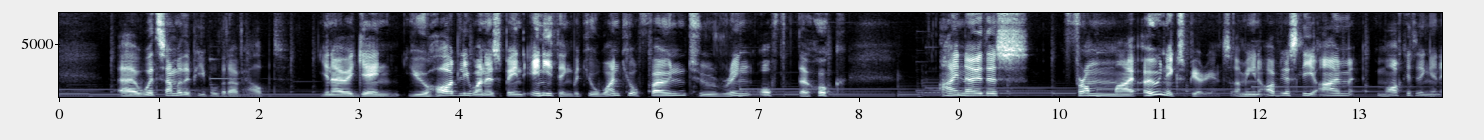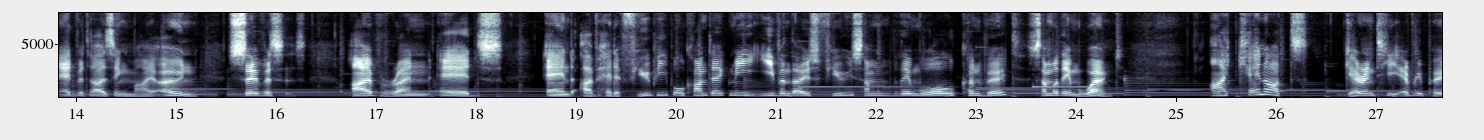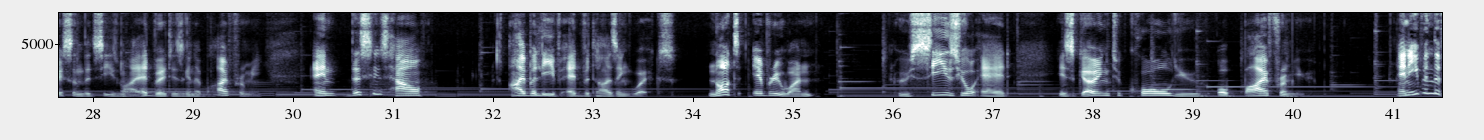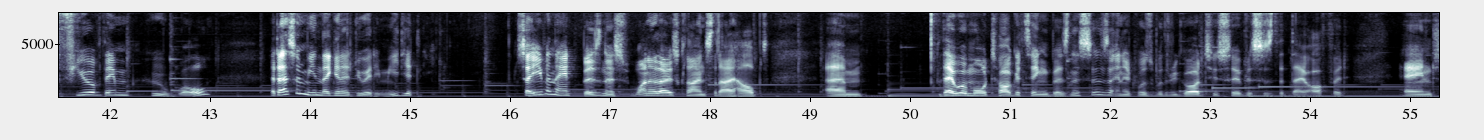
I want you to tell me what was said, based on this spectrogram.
uh, with some of the people that I've helped. You know, again, you hardly want to spend anything, but you want your phone to ring off the hook. I know this from my own experience. I mean, obviously, I'm marketing and advertising my own services. I've run ads and I've had a few people contact me. Even those few, some of them will convert, some of them won't. I cannot guarantee every person that sees my advert is going to buy from me. And this is how I believe advertising works. Not everyone who sees your ad is going to call you or buy from you. And even the few of them who will, it doesn't mean they're going to do it immediately. So even that business, one of those clients that I helped, um, they were more targeting businesses, and it was with regard to services that they offered. And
